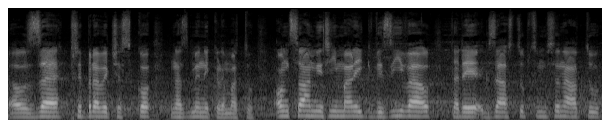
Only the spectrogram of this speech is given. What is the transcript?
lze připravit Česko na změny klimatu. On sám Jiří Malík vyzýval tady k zástupcům Senátu,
